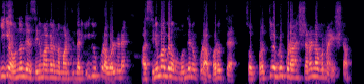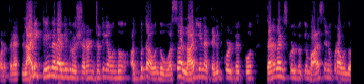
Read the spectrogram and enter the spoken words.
ಹೀಗೆ ಒಂದೊಂದೇ ಸಿನಿಮಾಗಳನ್ನ ಮಾಡ್ತಿದ್ದಾರೆ. ಈಗಲೂ ಕೂಡ ಒಳ್ಳೊಳ್ಳೆ, ಆ, ಸಿನಿಮಾಗಳು ಮುಂದೆನೂ ಕೂಡ ಬರುತ್ತೆ. ಸೊ ಪ್ರತಿಯೊಬ್ರು ಕೂಡ ಶರಣ್ ಅವ್ರನ್ನ ಇಷ್ಟ ಪಡ್ತಾರೆ ಲಾರಿ ಕ್ಲೀನರ್ ಆಗಿದ್ರು ಶರಣ್ ಜೊತೆಗೆ ಒಂದು ಅದ್ಭುತ ಒಂದು ಹೊಸ ಲಾರಿಯನ್ನ ತೆಗೆದುಕೊಳ್ಬೇಕು ತನದಾಗಿಸ್ಕೊಳ್ಬೇಕು ಎಂಬ ಆಸೆಯನ್ನು ಕೂಡ ಒಂದು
